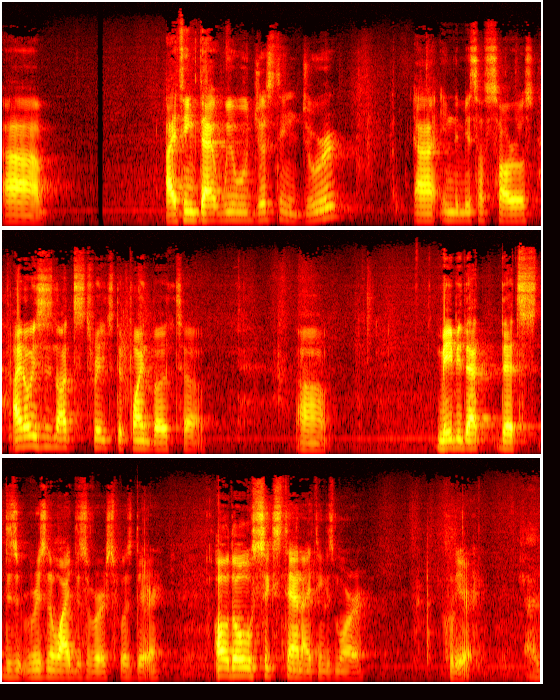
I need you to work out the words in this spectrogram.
uh, I think that we will just endure uh, in the midst of sorrows. I know this is not straight to the point, but uh, uh, maybe that that's the reason why this verse was there. Although six ten, I think is more clear. And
